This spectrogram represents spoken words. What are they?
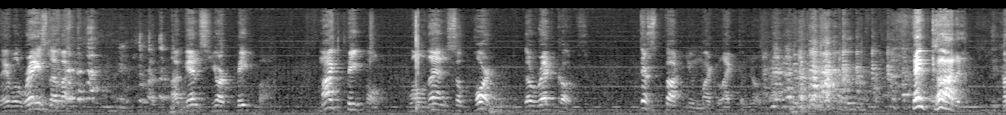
they will raise them a- against your people. My people will then support the redcoats. Just thought you might like to know that. Thank God! A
